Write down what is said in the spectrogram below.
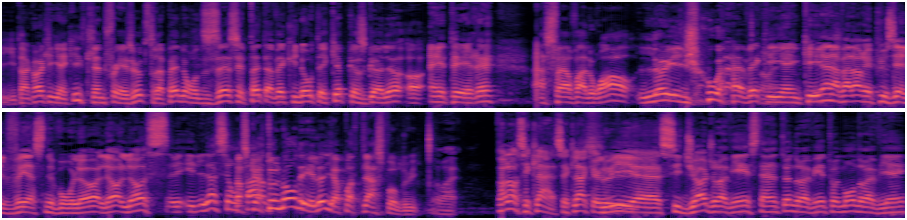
il est encore avec les Yankees. Glenn Fraser, tu te rappelles, on disait c'est peut-être avec une autre équipe que ce gars-là a intérêt à se faire valoir. Là, il joue avec les Yankees. Là, la valeur est plus élevée à ce niveau-là. Là, là, là si on Parce que tout le monde est là, il n'y a pas de place pour lui. Ouais. Non, non, c'est clair. C'est clair que lui, euh, si Judge revient, Stanton revient, tout le monde revient,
